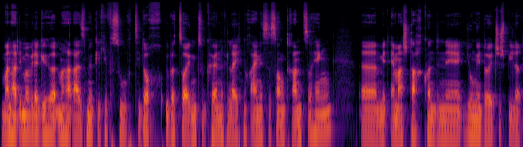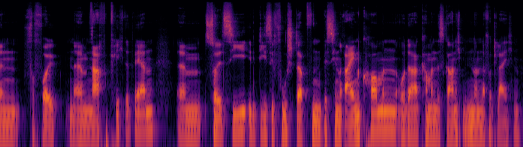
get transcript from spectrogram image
man hat immer wieder gehört, man hat alles Mögliche versucht, sie doch überzeugen zu können, vielleicht noch eine Saison dran zu hängen. Äh, mit Emma Stach konnte eine junge deutsche Spielerin verfolgt, ähm, nachverpflichtet werden. Ähm, soll sie in diese Fußstapfen ein bisschen reinkommen oder kann man das gar nicht miteinander vergleichen?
